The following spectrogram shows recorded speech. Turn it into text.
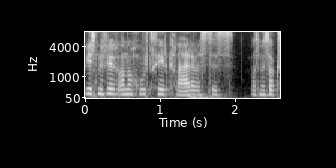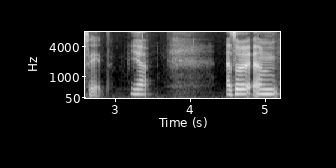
müssen wir vielleicht auch noch kurz erklären, was, das, was man so sieht. Ja. Also ähm,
